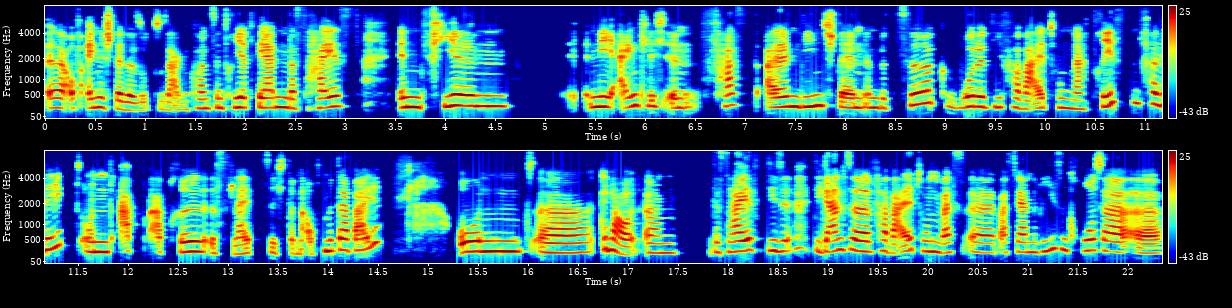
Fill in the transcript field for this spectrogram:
äh, auf eine Stelle sozusagen konzentriert werden. Das heißt, in vielen, nee, eigentlich in fast allen Dienststellen im Bezirk wurde die Verwaltung nach Dresden verlegt und ab April ist Leipzig dann auch mit dabei. Und äh, genau, ähm, das heißt, diese, die ganze Verwaltung, was, äh, was ja ein riesengroßer,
